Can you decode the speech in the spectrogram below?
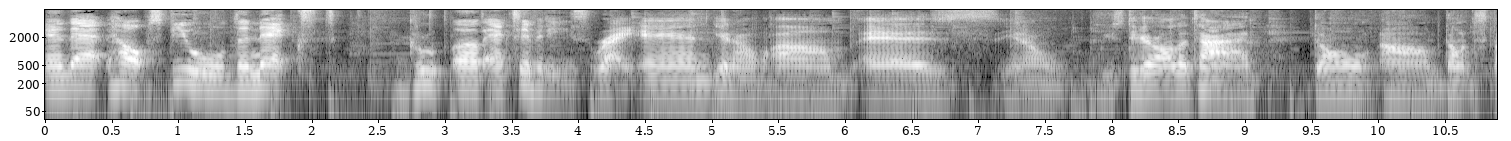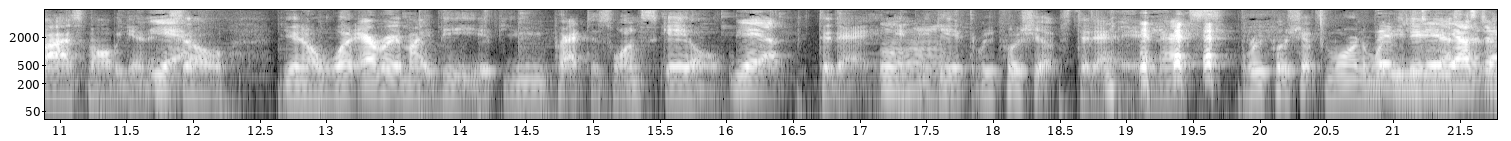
And that helps fuel the next group of activities. Right. And, you know, um, as, you know, we used to hear all the time, don't um, don't despise small beginnings. Yeah. So, you know, whatever it might be, if you practice one scale Yeah. Today, Mm-hmm. if you did three push-ups today, and that's three push-ups more than what you you did, did yesterday,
